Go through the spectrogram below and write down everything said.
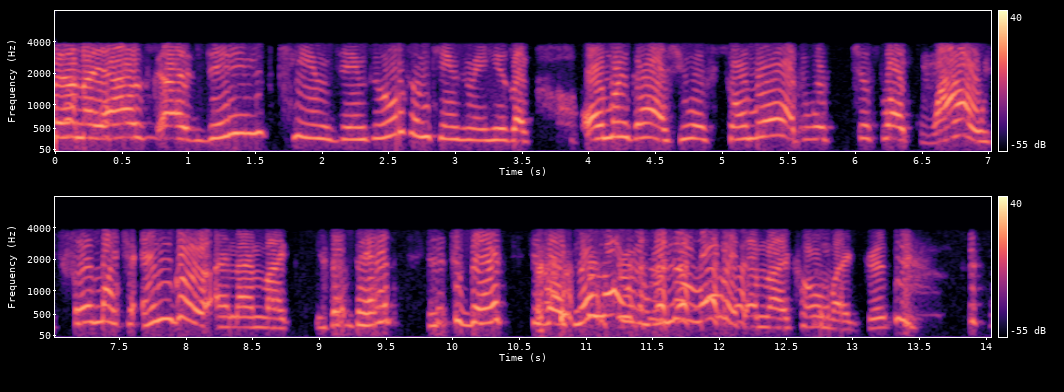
then I asked uh, James came, James Wilson came to me. He's like, "Oh my gosh, he was so mad. It was just like, wow, so much anger." And I'm like, "Is that bad? Is it too bad?" He's like, "No, no, we really love it." I'm like, "Oh my goodness."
